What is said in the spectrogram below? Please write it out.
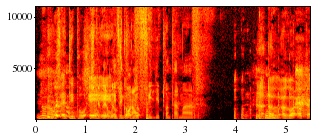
Não, não, é tipo, é, escrever é, um livro, eles enterrar um filho e plantar uma árvore. Agora, ok.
